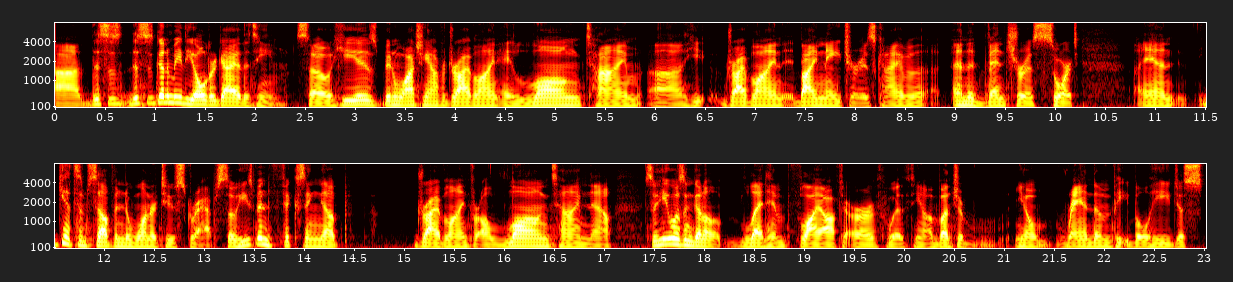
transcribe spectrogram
Uh, this is this is going to be the older guy of the team, so he has been watching out for Driveline a long time. Uh, he Driveline by nature is kind of a, an adventurous sort, and gets himself into one or two scraps. So he's been fixing up Driveline for a long time now. So he wasn't gonna let him fly off to Earth with you know a bunch of you know random people he just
